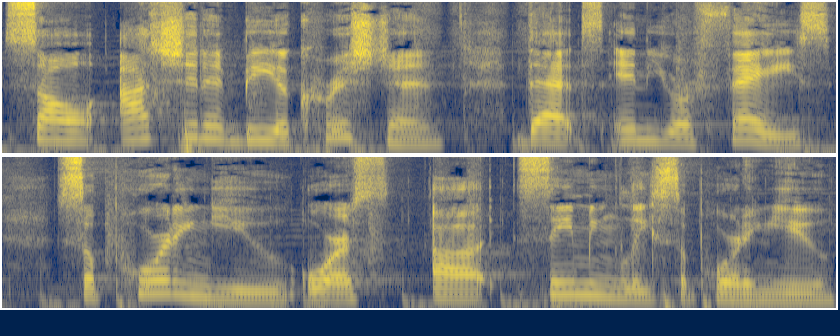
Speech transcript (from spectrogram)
So I shouldn't be a Christian that's in your face supporting you or uh, seemingly supporting you,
